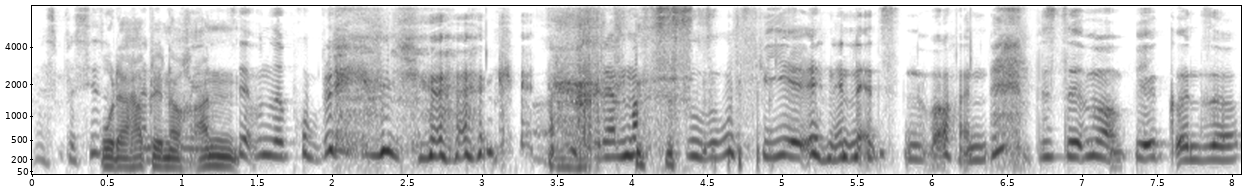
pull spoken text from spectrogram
Was passiert Oder habt ihr noch an- Das ist ja unser Problem, Jörg. Oder machst du so viel in den letzten Wochen? Bist du immer auf Jörg und so?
